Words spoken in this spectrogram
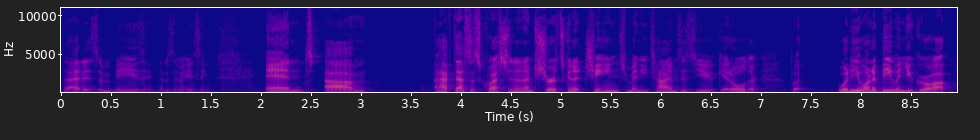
That is amazing. That is amazing. And um, I have to ask this question, and I'm sure it's going to change many times as you get older. But what do you want to be when you grow up?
